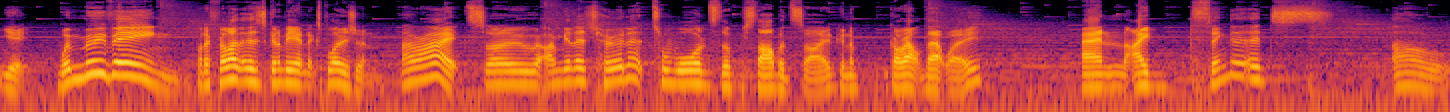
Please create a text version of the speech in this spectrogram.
yet. We're moving! But I feel like there's gonna be an explosion. Alright, so I'm gonna turn it towards the starboard side. Gonna go out that way. And I think that it's Oh.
